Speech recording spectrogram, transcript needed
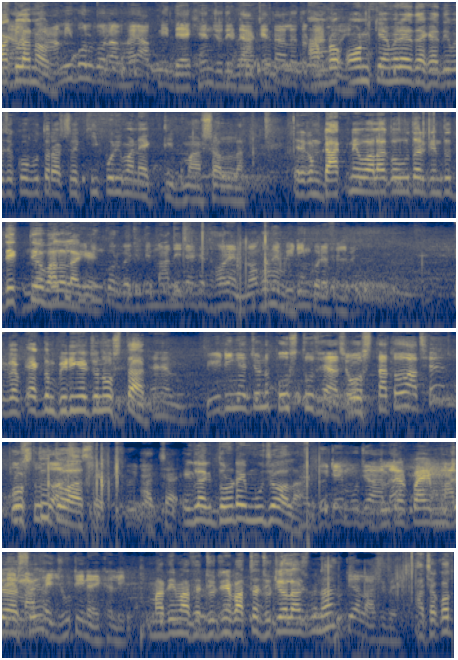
পাগলা নর আমি বলব না ভাই আপনি দেখেন যদি ডাকে তাহলে তো আমরা অন ক্যামেরায় দেখা দিব যে কবুতর আসলে কি পরিমাণ অ্যাক্টিভ এরকম ডাকনেওয়ালা কবুতর কিন্তু দেখতেও ভালো লাগে। ব্রিডিং করবে যদি মাদিটাকে ধরেন নগদে ব্রিডিং করে ফেলবে। এগুলো একদম ব্রিডিং এর জন্য ওস্তাদ। হ্যাঁ ব্রিডিং এর জন্য প্রস্তুত হয়ে আছে। ওস্তাদও আছে প্রস্তুতও আছে। আচ্ছা এগুলো দুটোটাই মুজোওয়ালা? হ্যাঁ, দুইটাই মুজা দুইটার পায়ে মুজা মাদির আছে। মাথায় ঝুটি নাই খালি। মাদির মাথায় জুটিনে বাচ্চা জুটিওয়ালা আসবে না? আসবে। আচ্ছা কত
